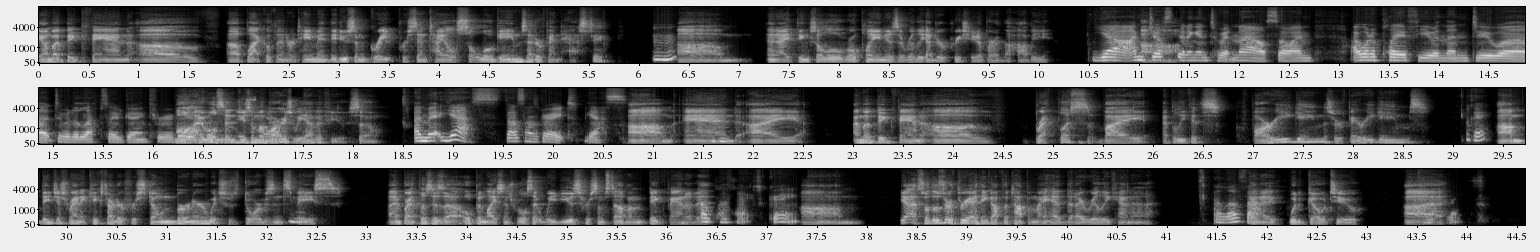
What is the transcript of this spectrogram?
I'm a big fan of uh, Black Oath Entertainment. They do some great percentile solo games that are fantastic. Mhm. Um, and I think solo role playing is a really underappreciated part of the hobby. Yeah, I'm just Ah. getting into it now, so I'm I want to play a few and then do uh do a little episode going through. Well, I will send you some of ours. We have a few. So, I mean, yes, that sounds great. Yes. um, and Mm-hmm. I, I'm a big fan of Breathless by I believe it's Fari Games or Fairy Games. Okay. Um, they just ran a Kickstarter for Stoneburner, which was Dwarves in Mhm. Space. And Breathless is an open license rules that we've used for some stuff. I'm a big fan of it. Oh, perfect. Great. Um, yeah, so those are three I think off the top of my head that I really kind of I love that. kind of would go to. Uh, Perfect.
